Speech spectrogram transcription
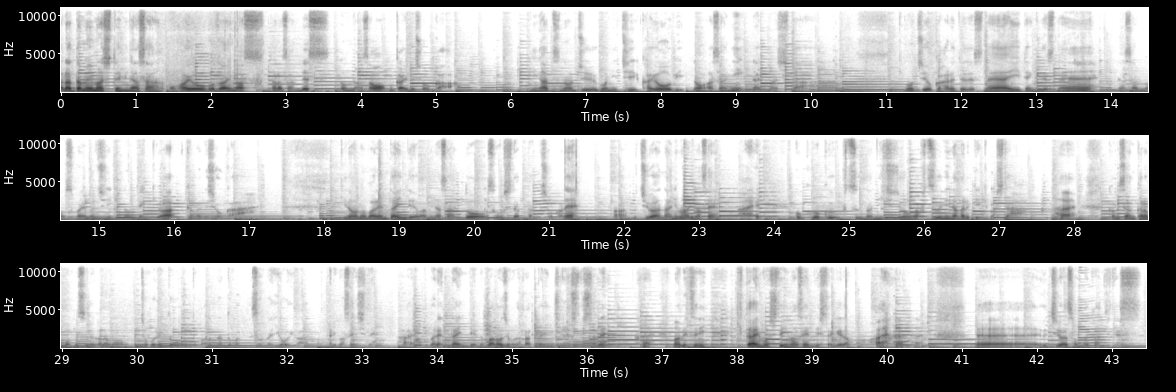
改めまして皆さんおはようございます。タラさんです。どんな朝を迎えでしょうか。2月の15日火曜日の朝になりました。気持ちよく晴れてですね。いい天気ですね。皆さんのお住まいの地域の天気はいかがでしょうか。昨日のバレンタインデーは皆さんどうお過ごしだったんでしょうかね、まあ、うちは何もありません。はい。ごくごく普通の日常が普通に流れていきました。ははい。かみさんからも娘からもチョコレートとかなんとかってそんな用意はありませんしね。はい。バレンタインデーの場の字もなかった一日でしたね。はい。まあ別に期待もしていませんでしたけども。はい。えー、うちはそんな感じです。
